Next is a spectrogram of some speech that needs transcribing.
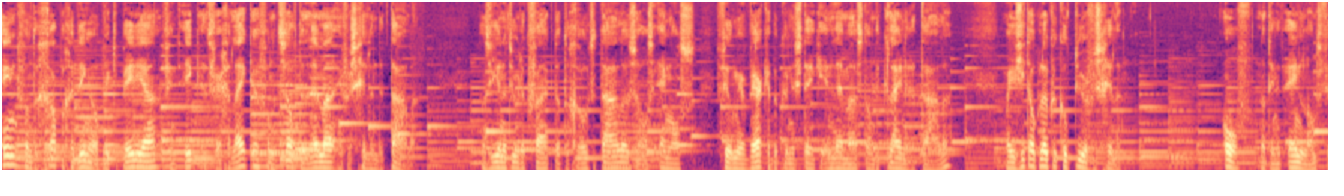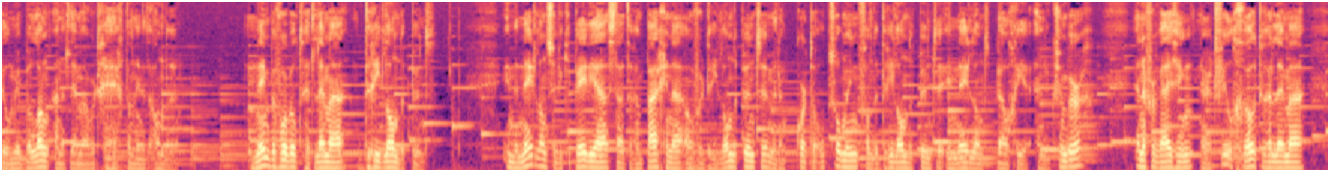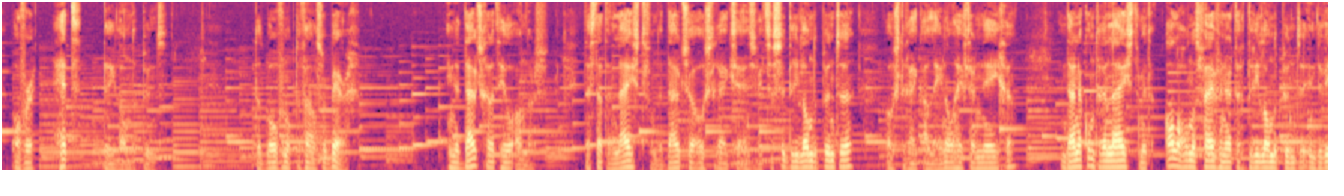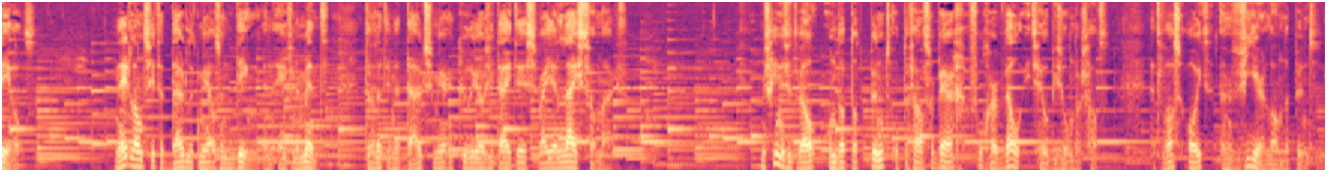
Een van de grappige dingen op Wikipedia vind ik het vergelijken van hetzelfde lemma in verschillende talen. Dan zie je natuurlijk vaak dat de grote talen, zoals Engels, veel meer werk hebben kunnen steken in lemma's dan de kleinere talen. Maar je ziet ook leuke cultuurverschillen. Of dat in het ene land veel meer belang aan het lemma wordt gehecht dan in het andere. Neem bijvoorbeeld het lemma drie landenpunt. In de Nederlandse Wikipedia staat er een pagina over drie landenpunten met een korte opsomming van de drie landenpunten in Nederland, België en Luxemburg en een verwijzing naar het veel grotere lemma over het drielandenpunt, dat bovenop de Vaalserberg. In het Duits gaat het heel anders. Daar staat een lijst van de Duitse, Oostenrijkse en Zwitserse drielandenpunten. Oostenrijk alleen al heeft er negen. En daarna komt er een lijst met alle 135 drielandenpunten in de wereld. Nederland ziet het duidelijk meer als een ding, een evenement, terwijl het in het Duits meer een curiositeit is waar je een lijst van maakt. Misschien is het wel omdat dat punt op de Vaalserberg vroeger wel iets heel bijzonders had. Het was ooit een vierlandenpunt.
